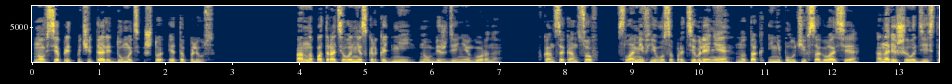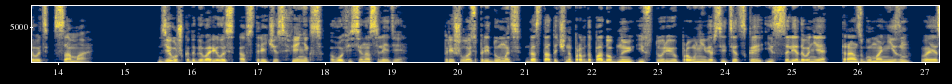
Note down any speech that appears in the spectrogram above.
но все предпочитали думать, что это плюс. Анна потратила несколько дней на убеждение Горана. В конце концов, сломив его сопротивление, но так и не получив согласия, она решила действовать сама. Девушка договорилась о встрече с Феникс в офисе наследия. Пришлось придумать достаточно правдоподобную историю про университетское исследование «Трансгуманизм vs.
